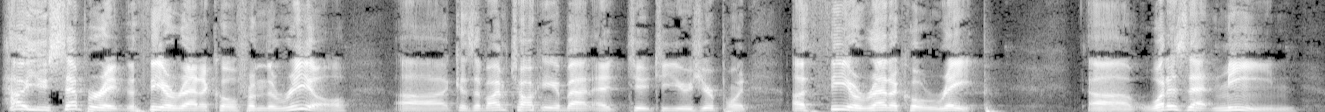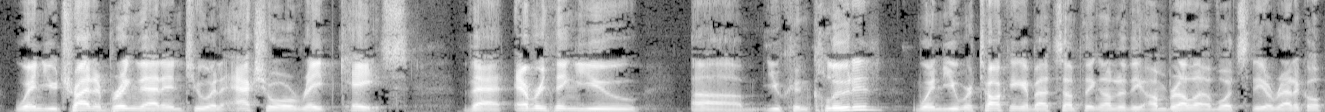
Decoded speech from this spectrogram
how you separate the theoretical from the real. Because if I'm talking about, uh, to, to use your point, a theoretical rape, uh, what does that mean when you try to bring that into an actual rape case? That everything you um, you concluded when you were talking about something under the umbrella of what's theoretical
